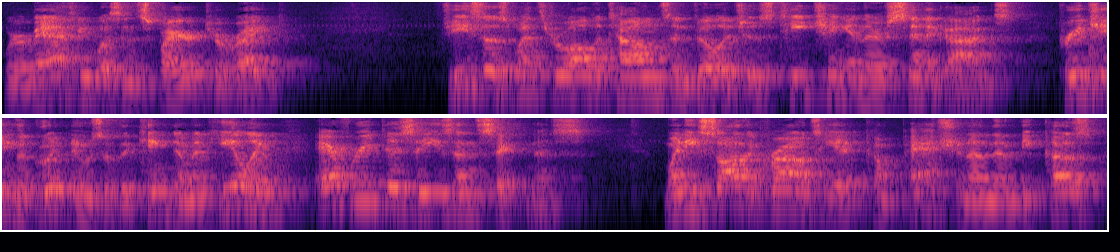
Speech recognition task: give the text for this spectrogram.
where Matthew was inspired to write Jesus went through all the towns and villages, teaching in their synagogues preaching the good news of the kingdom and healing every disease and sickness. When he saw the crowds, he had compassion on them because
